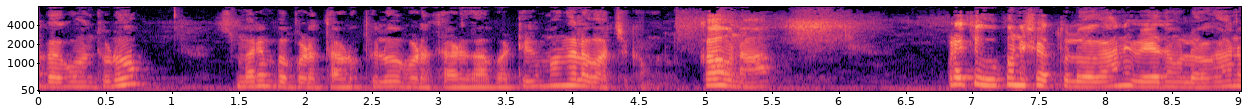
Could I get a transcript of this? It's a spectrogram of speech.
భగవంతుడు స్మరింపబడతాడు పిలువబడతాడు కాబట్టి మంగళవాచకములు కావున ప్రతి ఉపనిషత్తులో కానీ వేదంలో కానీ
